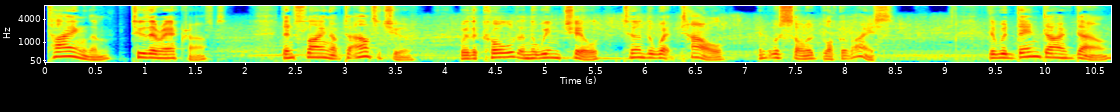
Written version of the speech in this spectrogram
tying them to their aircraft, then flying up to altitude, where the cold and the wind chill turned the wet towel into a solid block of ice. They would then dive down,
